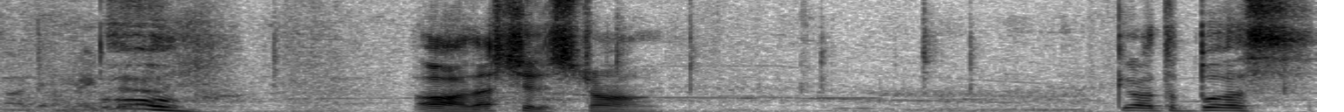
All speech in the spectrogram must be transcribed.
Not gonna make that. Oh, that shit is strong. Get out the bus.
